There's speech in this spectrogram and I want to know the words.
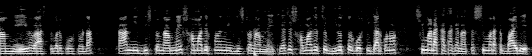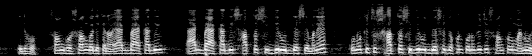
নাম নেই? এইভাবে আসতে পারে প্রশ্নটা। কার নির্দিষ্ট নাম নেই? সমাজের কোনো নির্দিষ্ট নাম নেই, ঠিক আছে? সমাজ হচ্ছে বৃহত্তর গোষ্ঠী, যার কোনো সীমারেখা থাকে না। তার সীমা রাখা বাইরে, এই দেখো, সংঘ সংঘ দেখে নাও। এক বা একাধিক, এক বা একাধিক স্বার্থ সিদ্ধির উদ্দেশ্যে মানে কোনো কিছু স্বার্থ সিদ্ধির উদ্দেশ্যে যখন কোনো কিছু সংখ্যক মানুষ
